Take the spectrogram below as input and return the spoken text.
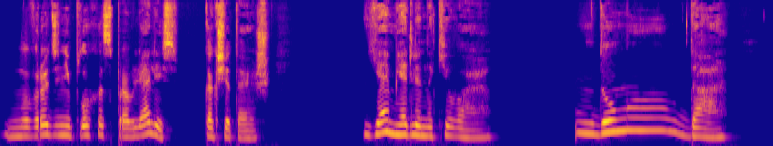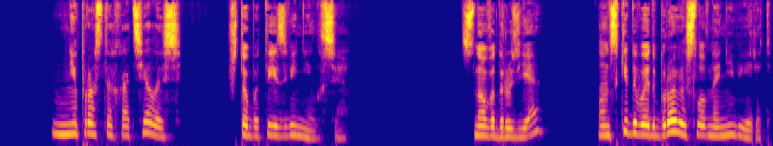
мы вроде неплохо справлялись, как считаешь? Я медленно киваю. Думаю, да. Мне просто хотелось, чтобы ты извинился. Снова друзья? Он скидывает брови, словно не верит.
